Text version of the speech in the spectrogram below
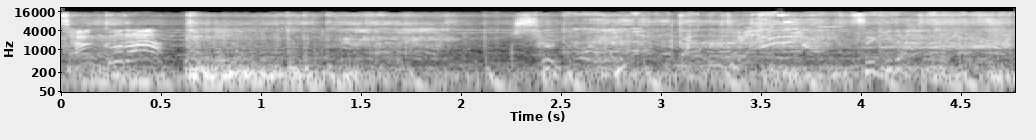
ちゃんこだ次だ。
